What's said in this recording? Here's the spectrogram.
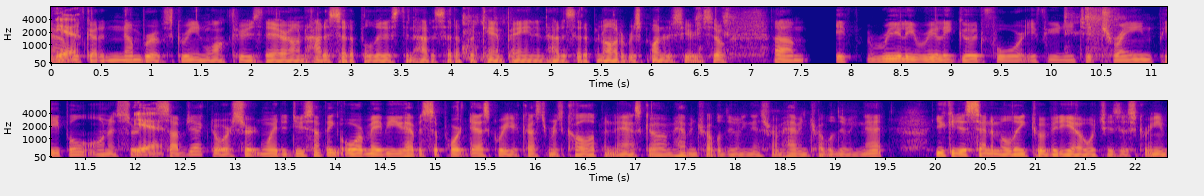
uh, yeah. We've got a number of screen walkthroughs there on how to set up a list and how to set up a campaign and how to set up an autoresponder series. So, um, it's really, really good for if you need to train people on a certain yeah. subject or a certain way to do something, or maybe you have a support desk where your customers call up and ask, "Oh, I'm having trouble doing this," or "I'm having trouble doing that." You can just send them a link to a video, which is a screen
